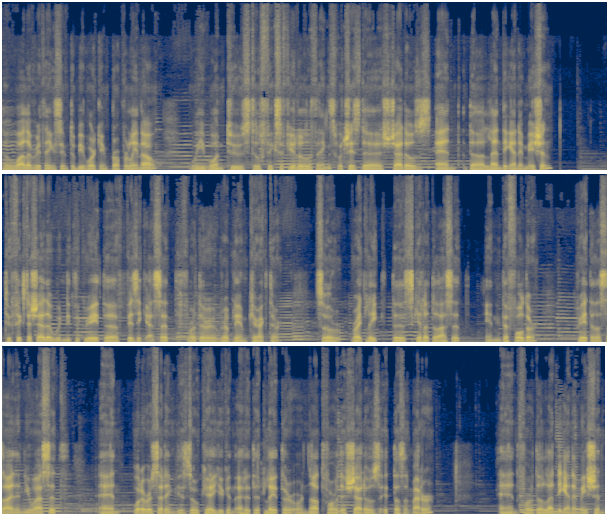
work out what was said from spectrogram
So while everything seems to be working properly now, we want to still fix a few little things, which is the shadows and the landing animation. To fix the shadow, we need to create a physic asset for the Reblium character. So right click the skeletal asset in the folder, create and assign a new asset, and whatever setting is okay you can edit it later or not. For the shadows it doesn't matter. And for the landing animation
